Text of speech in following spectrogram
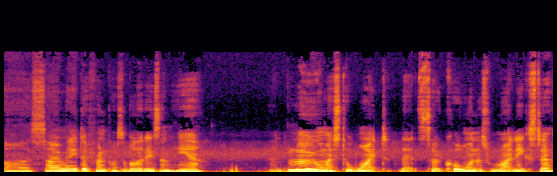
Oh, so many different possibilities in here. Blue almost to white. That's so cool and it's right next to...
